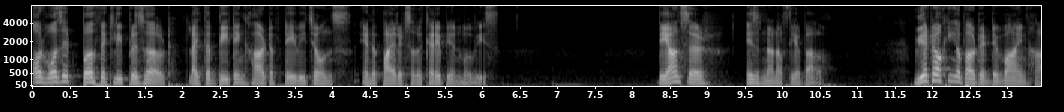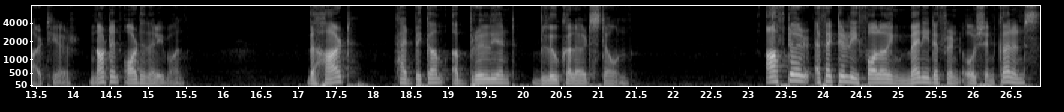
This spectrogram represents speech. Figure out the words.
Or was it perfectly preserved, like the beating heart of Davy Jones in the Pirates of the Caribbean movies? The answer is none of the above. We are talking about a divine heart here, not an ordinary one. The heart had become a brilliant blue colored stone. After effectively following many different ocean currents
